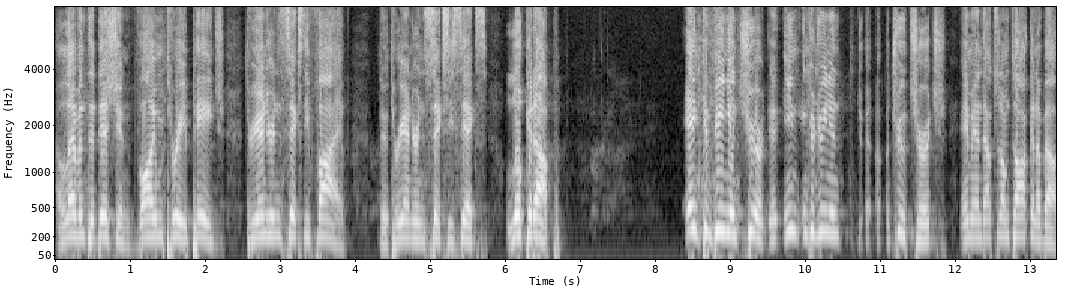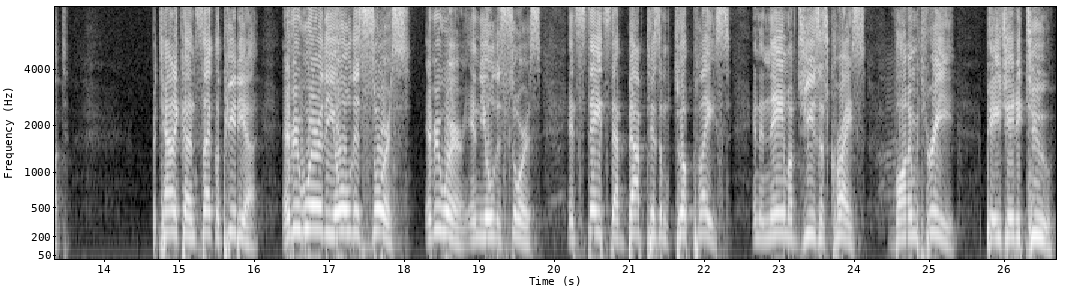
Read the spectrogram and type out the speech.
11th edition, volume 3, page 365 to 366. Look it up. Inconvenient church, uh, inconvenient uh, truth church. Amen. That's what I'm talking about. Britannica Encyclopedia. Everywhere the oldest source, everywhere in the oldest source, it states that baptism took place in the name of Jesus Christ. Volume 3, page 82.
